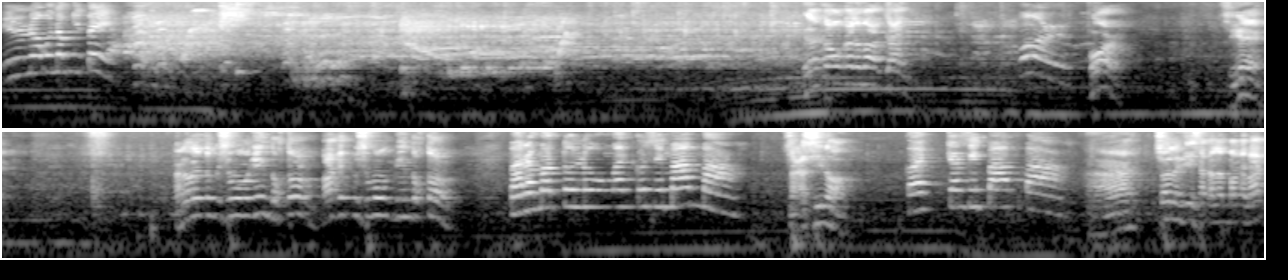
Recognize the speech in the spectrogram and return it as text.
Niloloko lang kita eh. Ilan taong ka na ba dyan? Four. Four. Sige. Ano ulit ang gusto mo maging doktor? Bakit gusto mo maging doktor? Para matulungan ko si mama. Sa kasino? Katsa si papa. Ha? So, nag-iisa ka lang bang anak?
